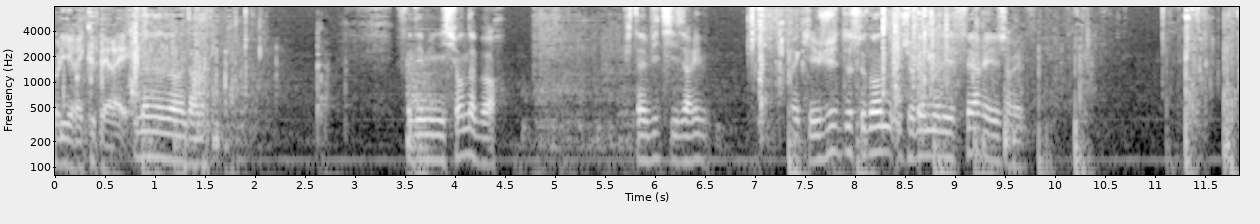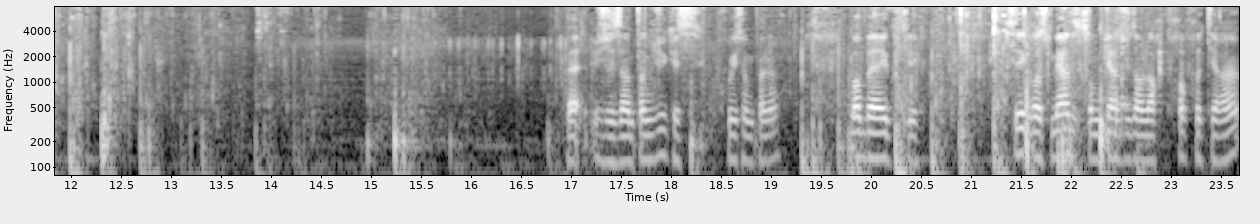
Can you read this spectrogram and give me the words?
Colis. Non, non, non, attends. Faut des munitions d'abord. Putain, vite, ils arrivent. Ok, juste deux secondes, je vais me les faire et j'arrive. Bah, je les ai entendus, que pourquoi ils sont pas là Bon, bah écoutez. C'est des grosses merdes, ils sont perdus dans leur propre terrain.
